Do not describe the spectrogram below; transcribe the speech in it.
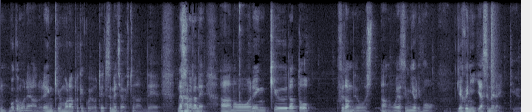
うん、僕もねあの連休もらうと結構予定詰めちゃう人なんでなかなかねあの連休だと普段のあのお休みよりも逆に休めないっていう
